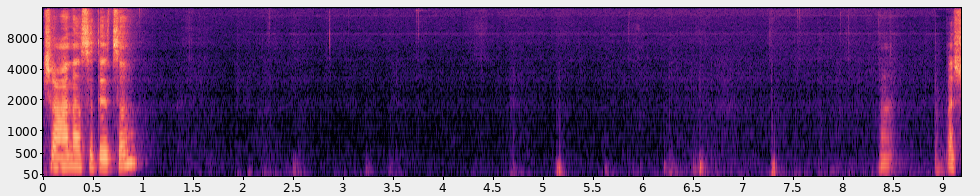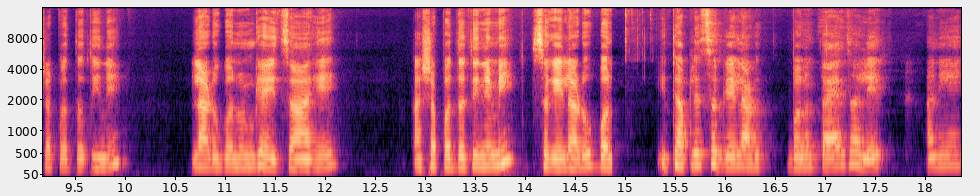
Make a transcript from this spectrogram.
छान असं त्याचं अशा पद्धतीने लाडू बनवून घ्यायचा आहे. अशा पद्धतीने मी सगळे लाडू बन इथे आपले सगळे लाडू बनून तयार झालेत. आणि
